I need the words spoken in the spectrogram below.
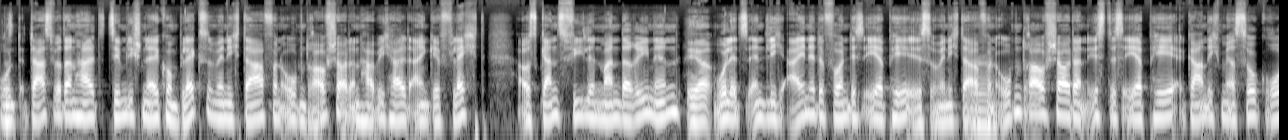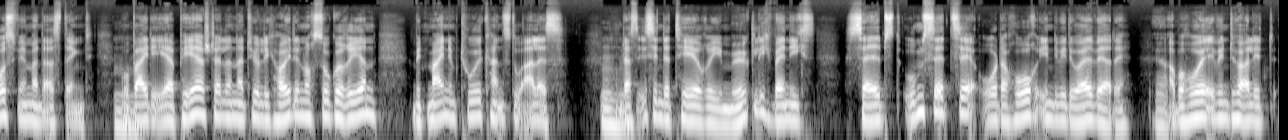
Und das wird dann halt ziemlich schnell komplex. Und wenn ich da von oben drauf schaue, dann habe ich halt ein Geflecht aus ganz vielen Mandarinen, ja. wo letztendlich eine davon das ERP ist. Und wenn ich da ja. von oben drauf schaue, dann ist das ERP gar nicht mehr so groß, wie man das denkt. Mhm. Wobei die ERP-Hersteller natürlich heute noch suggerieren, mit meinem Tool kannst du alles. Mhm. Das ist in der Theorie möglich, wenn ich es selbst umsetze oder hoch individuell werde. Ja. Aber, hohe Eventualität,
